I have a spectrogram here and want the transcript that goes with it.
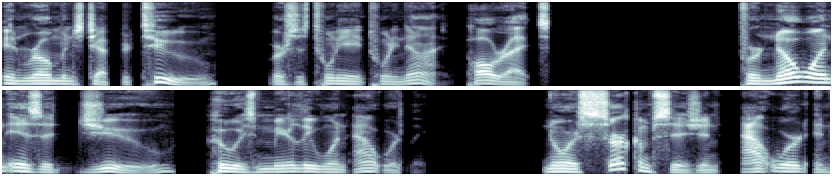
in Romans chapter 2, verses 28 29. Paul writes, For no one is a Jew who is merely one outwardly, nor is circumcision outward and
